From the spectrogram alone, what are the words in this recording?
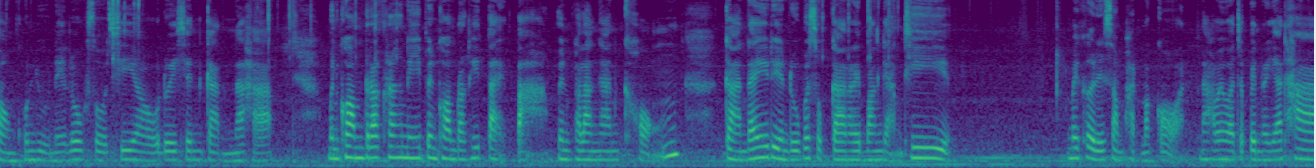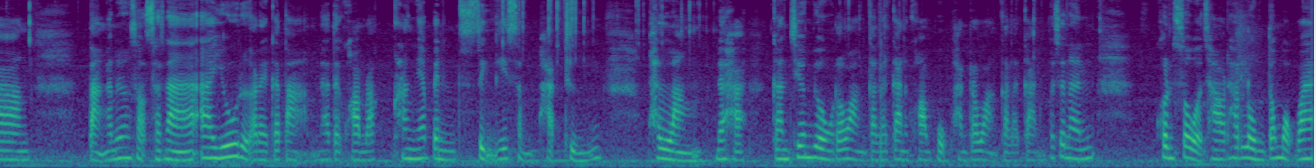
ส่องคุณอยู่ในโลกโซเชียลด้วยเช่นกันนะคะเหมือนความรักครั้งนี้เป็นความรักที่แตกต่าง เป็นพลังงานของการได้เรียนรู้ประสบการณ์อะไรบางอย่างที่ ไม่เคยได้สัมผัสมาก่อนนะคะไม่ว่าจะเป็นระยะทางต่างกันเรื่องศาสนาอายุหรืออะไรก็ตามนะแต่ความรักครั้งนี้เป็นสิ่งที่สัมผัสถึงพลังนะคะการเชื่อมโยงระหว่างกันและกันความผูกพันระหว่างกันและกัน เพราะฉะนั้นคนโสดชาวธาตุลมต้องบอกว่า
